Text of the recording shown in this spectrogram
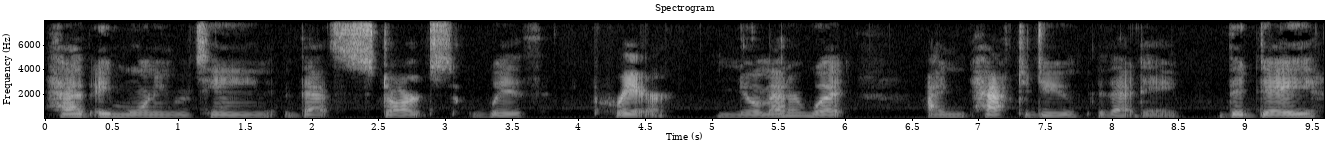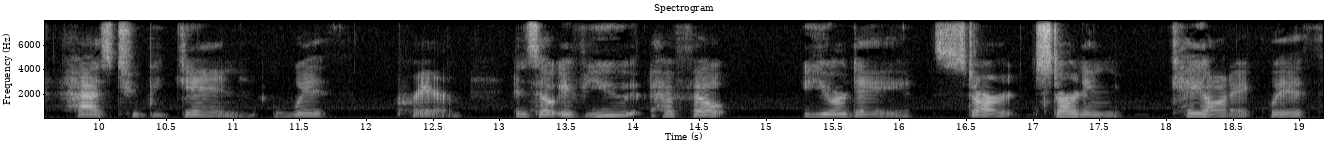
have a morning routine that starts with prayer. No matter what I have to do that day, the day has to begin with prayer. And so if you have felt your day start starting chaotic with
